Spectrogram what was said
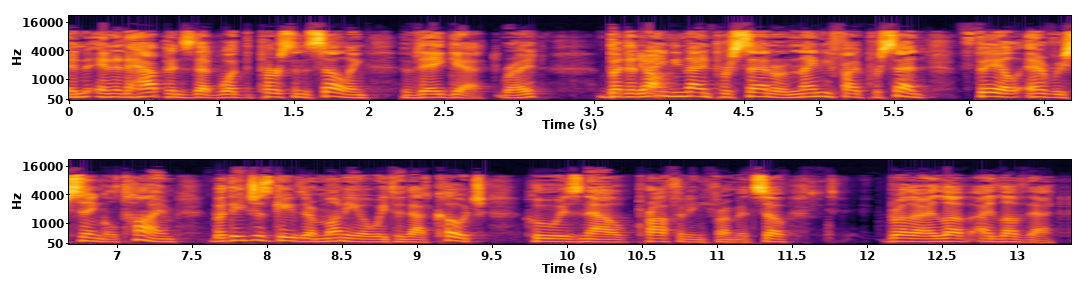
And, and it happens that what the person is selling, they get, right? But a yeah. 99% or 95% fail every single time, but they just gave their money away to that coach who is now profiting from it. So brother, I love, I love that.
